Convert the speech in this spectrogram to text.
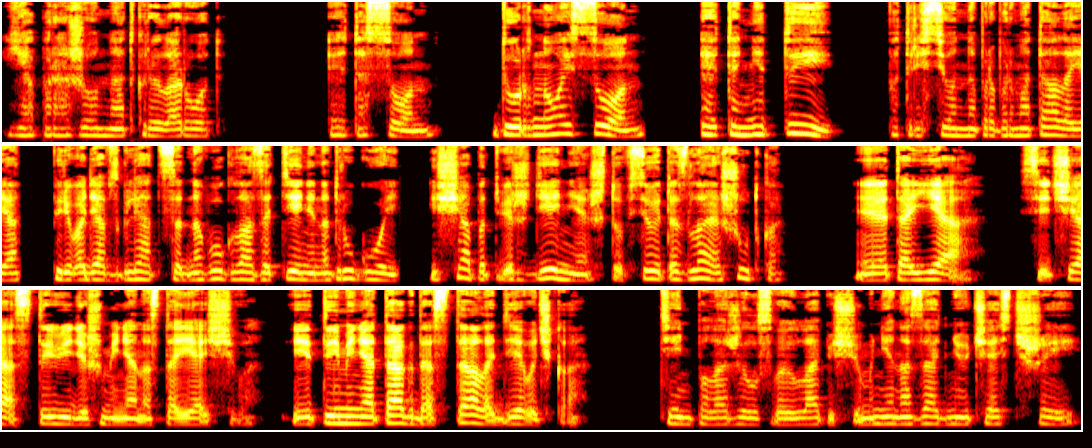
Я пораженно открыла рот. Это сон. Дурной сон. Это не ты, потрясенно пробормотала я, переводя взгляд с одного глаза тени на другой, ища подтверждение, что все это злая шутка. Это я. Сейчас ты видишь меня настоящего. И ты меня так достала, девочка. Тень положил свою лапищу мне на заднюю часть шеи.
